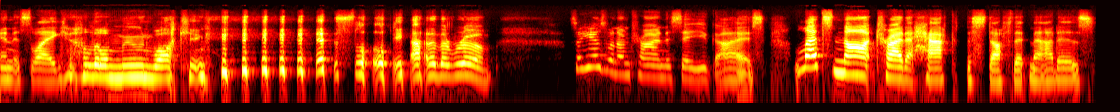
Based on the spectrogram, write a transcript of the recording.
And it's like a little moon walking slowly out of the room. So here's what I'm trying to say, you guys. Let's not try to hack the stuff that Matt is.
